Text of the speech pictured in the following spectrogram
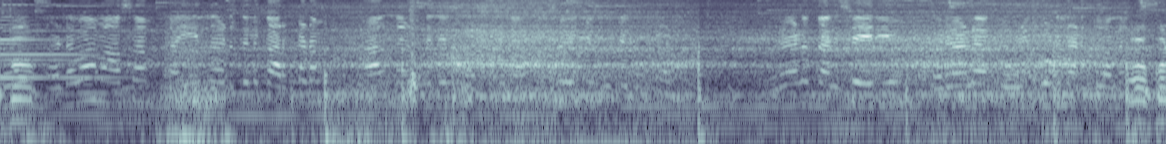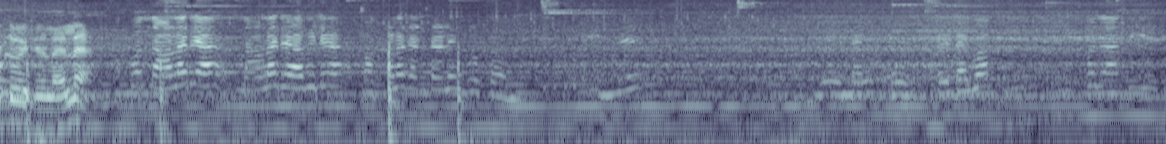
ഇപ്പോ ഇടവ മാസം കഴിയുന്ന ഇടത്തിൽ കർക്കടം ആകുന്ന ഇടത്തിൽ പ്രസവിച്ച് കൂട്ടിക്കൊണ്ടുവന്നു. ഒരാൾ തലശ്ശേരിയും ഒരാൾ കോഴിക്കോടിനടുത്ത് വന്ന്. വന്നു കൊണ്ടുപോയിട്ടുള്ള അല്ലേ? അപ്പോൾ നാളെ നാളെ രാവിലെ മക്കളെ രണ്ടാളെയും കൊണ്ടുവന്നു പിന്നെ ഇടവം മുപ്പതാം തീയതി.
